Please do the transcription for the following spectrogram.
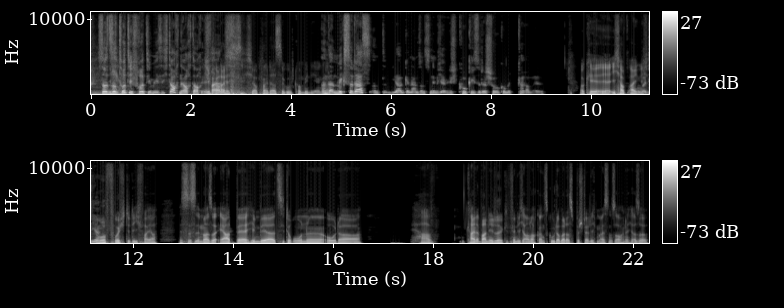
So, so Tutti Frutti mäßig. Doch, ne, doch, doch, ich, ich weiß das. nicht, ob man das so gut kombinieren kann. Und dann mixt du das und ja, genau, ansonsten nehme ich irgendwie Cookies oder Schoko mit Karamell. Okay, ja, ich habe eigentlich nur Früchte, die ich feier. Es ist immer so Erdbeer, Himbeer, Zitrone oder ja, keine Vanille finde ich auch noch ganz gut, aber das bestelle ich meistens auch nicht. Also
